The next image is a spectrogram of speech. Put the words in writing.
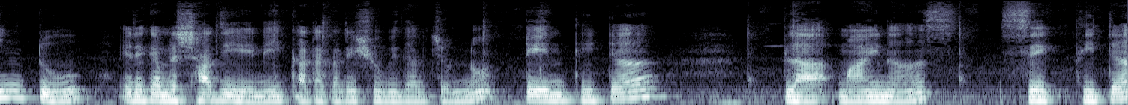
into এটাকে আমরা সাজিয়ে নিই কাটাকাটি সুবিধার জন্য tan theta plus minus sec theta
